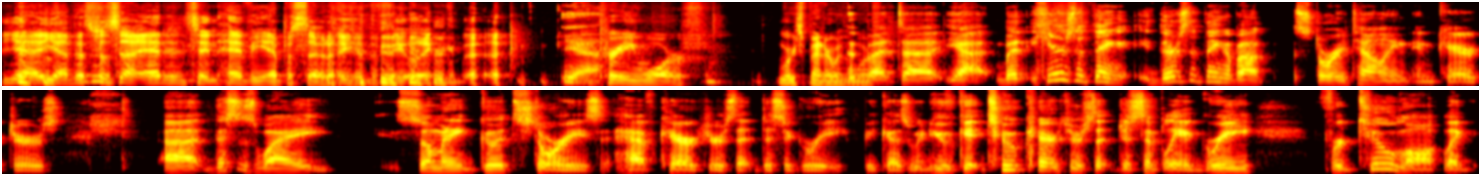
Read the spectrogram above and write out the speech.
yeah, yeah. This was an Eddington heavy episode. I get the feeling yeah. pre Worf. Works better with Worf. But uh, yeah, but here's the thing. There's the thing about storytelling and characters. Uh, this is why so many good stories have characters that disagree because when you get two characters that just simply agree for too long, like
